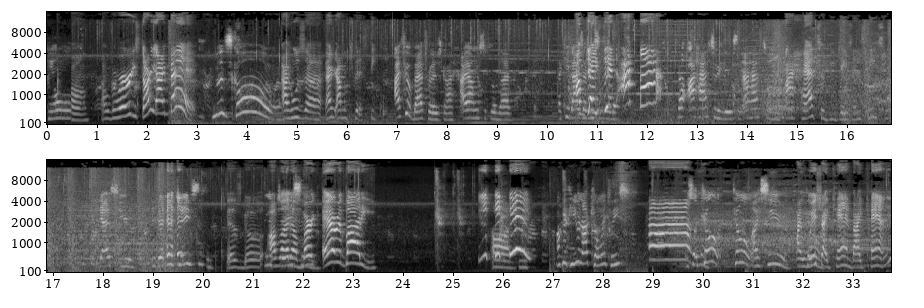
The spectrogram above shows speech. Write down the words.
Yo, Oh, oh, we're already starting. I bet. let's go. Who's uh? I, I'm gonna keep it a secret. I feel bad for this guy. I honestly feel bad. Like he dies I'm every single Jason. Ah! No, I have to be Jason. I have to. Be. I had to be Jason. It's me. Yes, you. Jason. Let's go. You I'm gonna Jason. murk everybody. Aw, Okay, can you not kill me, please? Ah! So kill him. Kill him. I see you. I Kill wish him. I can, but I can't.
